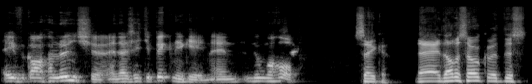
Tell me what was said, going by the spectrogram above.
even kan gaan lunchen. En daar zit je picknick in en noem maar op. Zeker. Nee, dat is ook. Dus,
